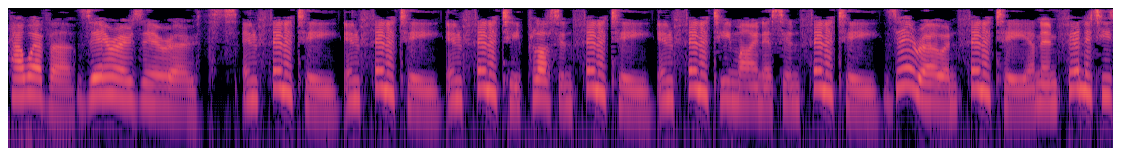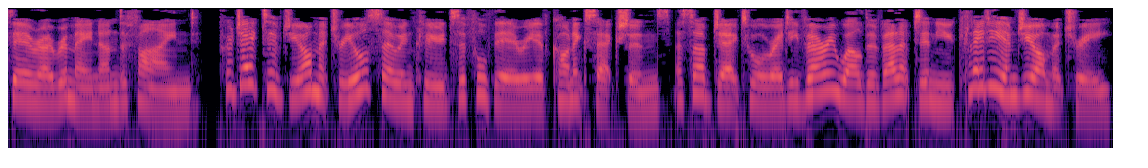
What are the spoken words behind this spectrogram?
However, 0 zeroths, infinity, infinity, infinity plus infinity, infinity minus infinity, 0 infinity and infinity 0 remain undefined. Projective geometry also includes a full theory of conic sections, a subject already very well developed in Euclidean geometry.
